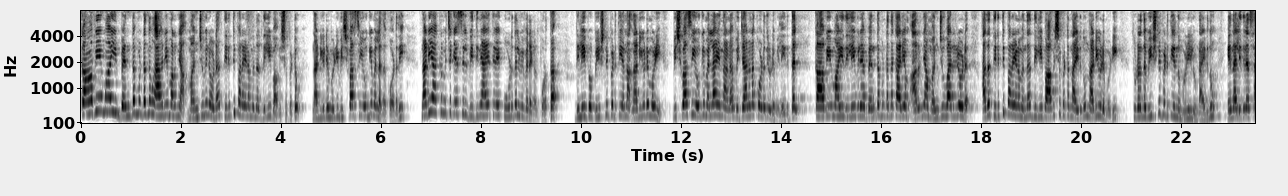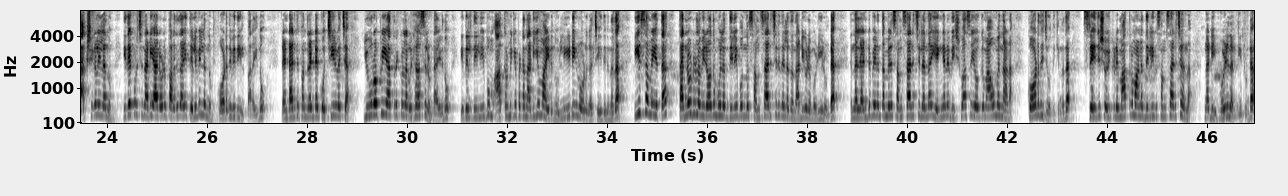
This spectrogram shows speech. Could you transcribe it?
കാവ്യയുമായി ബന്ധമുണ്ടെന്ന കാര്യമറിഞ്ഞ മഞ്ജുവിനോട് തിരുത്തി പറയണമെന്ന് ദിലീപ് ആവശ്യപ്പെട്ടു. നടിയുടെ മൊഴി വിശ്വാസയോഗ്യമല്ലെന്ന് കോടതി. നടിയെ ആക്രമിച്ച കേസിൽ വിധിന്യായത്തിലെ കൂടുതൽ വിവരങ്ങൾ പുറത്ത്. ദിലീപ് ഭീഷണിപ്പെടുത്തിയെന്ന നടിയുടെ മൊഴി വിശ്വാസയോഗ്യമല്ല എന്നാണ് വിചാരണ കോടതിയുടെ വിലയിരുത്തൽ. കാവ്യയുമായി ദിലീപിന് ബന്ധമുണ്ടെന്ന കാര്യം അറിഞ്ഞ മഞ്ജു വാര്യരോട് അത് തിരുത്തി പറയണമെന്ന് ദിലീപ് ആവശ്യപ്പെട്ടെന്നായിരുന്നു നടിയുടെ മൊഴി. തുടർന്ന് ഭീഷണിപ്പെടുത്തിയെന്നും മൊഴിയിലുണ്ടായിരുന്നു. എന്നാൽ ഇതിന് സാക്ഷികളില്ലെന്നും ഇതേക്കുറിച്ച് നടി ആരോടും പറഞ്ഞതായി തെളിവില്ലെന്നും കോടതി വിധിയിൽ പറയുന്നു. രണ്ടായിരത്തി പന്ത്രണ്ട് കൊച്ചിയിൽ വെച്ച് യൂറോപ്യ യാത്രയ്ക്കുള്ള റിഹേഴ്സൽ ഉണ്ടായിരുന്നു. ഇതിൽ ദിലീപും ആക്രമിക്കപ്പെട്ട നടിയുമായിരുന്നു ലീഡിംഗ് റോളുകൾ ചെയ്തിരുന്നത്. ഈ സമയത്ത് തന്നോടുള്ള വിരോധം മൂലം ദിലീപ് ഒന്നും സംസാരിച്ചിരുന്നില്ലെന്ന് നടിയുടെ മൊഴിയിലുണ്ട്. എന്നാൽ രണ്ടുപേരും തമ്മിൽ സംസാരിച്ചില്ലെന്ന് എങ്ങനെ വിശ്വാസയോഗ്യമാവുമെന്നാണ് കോടതി ചോദിക്കുന്നത്. സ്റ്റേജ് ഷോയ്ക്കിടെ മാത്രമാണ് ദിലീപ് സംസാരിച്ചതെന്ന് നടി മൊഴി നൽകിയിട്ടുണ്ട്.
